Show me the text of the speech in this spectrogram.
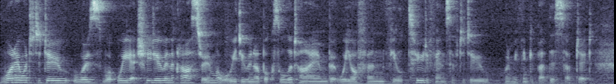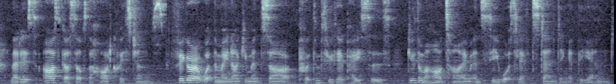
what I wanted to do was what we actually do in the classroom, what we do in our books all the time, but we often feel too defensive to do when we think about this subject. And that is, ask ourselves the hard questions, figure out what the main arguments are, put them through their paces, give them a hard time, and see what's left standing at the end.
